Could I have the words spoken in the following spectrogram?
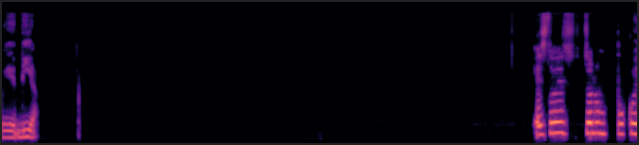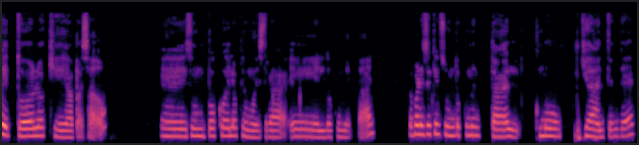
hoy en día. Esto es solo un poco de todo lo que ha pasado. Es un poco de lo que muestra el documental. Me parece que es un documental como que da a entender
